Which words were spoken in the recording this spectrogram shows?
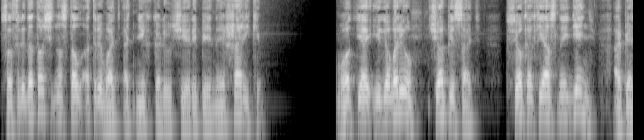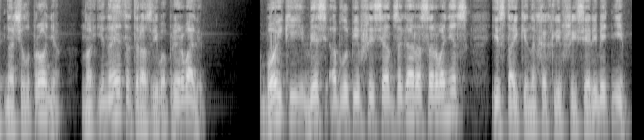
сосредоточенно стал отрывать от них колючие репейные шарики. «Вот я и говорю, что писать? Все как ясный день», — опять начал Проня, но и на этот раз его прервали. Бойкий, весь облупившийся от загара сорванец и стайки нахохлившейся ребятни,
